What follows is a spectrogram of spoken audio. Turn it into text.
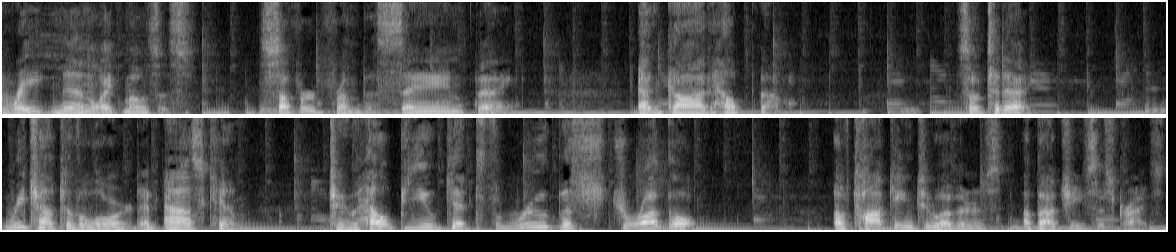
great men like Moses suffered from the same thing, and God helped them. So today, reach out to the Lord and ask Him to help you get through the struggle of talking to others about Jesus Christ.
